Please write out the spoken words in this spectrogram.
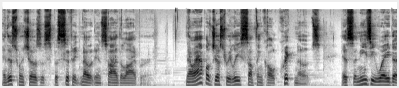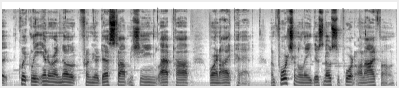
and this one shows a specific note inside the library. Now, Apple just released something called Quick Notes. It's an easy way to quickly enter a note from your desktop machine, laptop, or an iPad. Unfortunately, there's no support on iPhone,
